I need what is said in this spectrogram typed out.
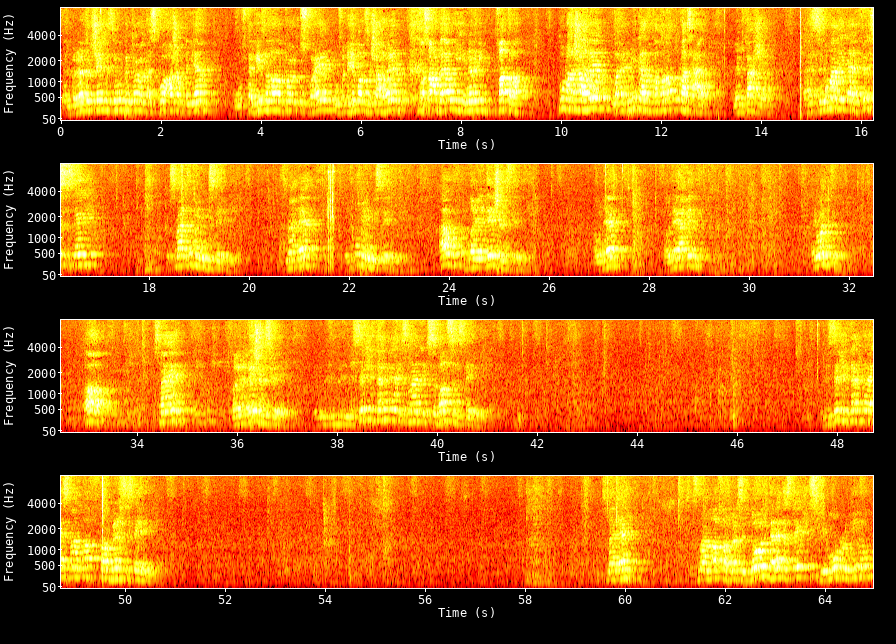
يعني ال preparatory changes دي ممكن تقعد أسبوع 10 أيام وفي تجهيز ال udder تقعد أسبوعين وفي ال heifers شهرين؟ فصعب قوي إن أنا أجيب فترة طولها شهرين وأدمجها في فترات طولها ساعات. ما ينفعش يعني. فقسموها إلى ال first stage. اسمها ال opening stage. اسمها إيه؟ ال opening stage. أو ال dilatation stage. أو الايه؟ أو الايه يا أخي؟ أيوه انت آه اسمها إيه dilatation stage ال stage الثانية اسمها ال expulsive stage ال stage الثالثه اسمها ال afterbirth stage اسمها إيه اسمها ال afterbirth دول ثلاثة stages بيمر بيهم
